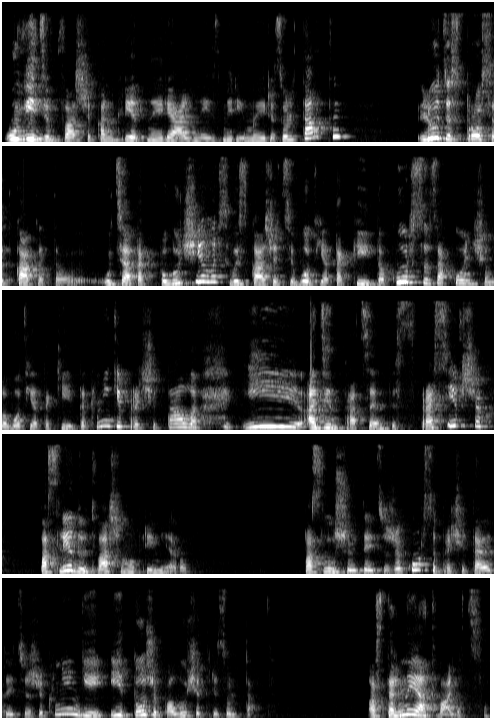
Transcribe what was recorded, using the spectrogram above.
увидев ваши конкретные реальные измеримые результаты, Люди спросят, как это у тебя так получилось, вы скажете, вот я такие-то курсы закончила, вот я такие-то книги прочитала, и один процент из спросивших последует вашему примеру. Послушают эти же курсы, прочитают эти же книги и тоже получат результат. Остальные отвалятся.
